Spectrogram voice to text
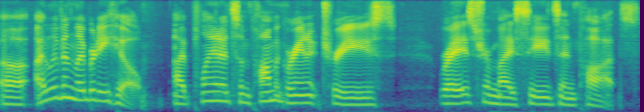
Uh, I live in Liberty Hill. I planted some pomegranate trees raised from my seeds in pots.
